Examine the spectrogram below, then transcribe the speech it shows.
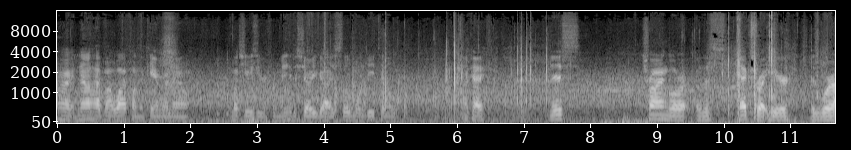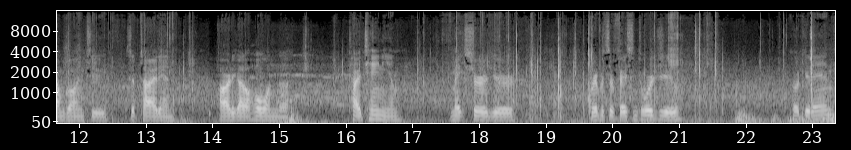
Alright now I have my wife on the camera now. Much easier for me to show you guys a little more detailed. Okay, this triangle or this X right here is where I'm going to zip tie it in. I already got a hole in the titanium. Make sure your rivets are facing towards you. Hook it in.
